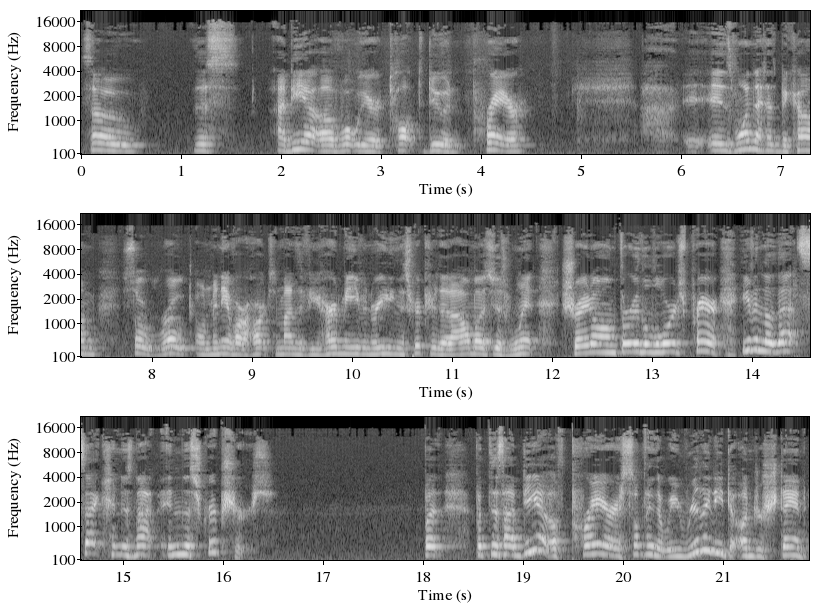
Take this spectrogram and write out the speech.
So, this idea of what we are taught to do in prayer uh, is one that has become so rote on many of our hearts and minds. If you heard me even reading the scripture, that I almost just went straight on through the Lord's Prayer, even though that section is not in the scriptures. But but this idea of prayer is something that we really need to understand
